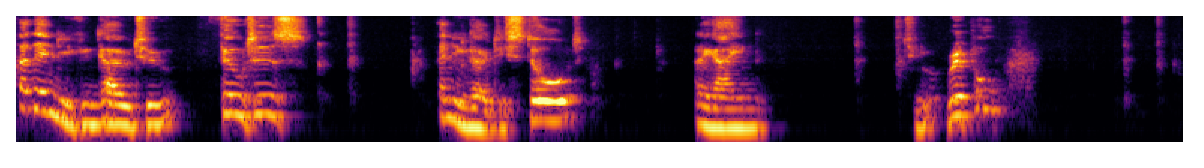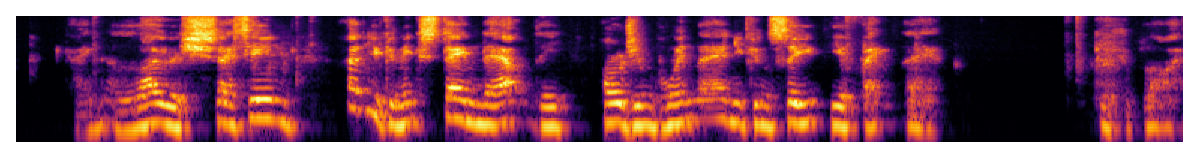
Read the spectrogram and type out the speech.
and then you can go to filters, and you can go distort, and again to ripple, again a lowish setting, and you can extend out the origin point there, and you can see the effect there. Click apply.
